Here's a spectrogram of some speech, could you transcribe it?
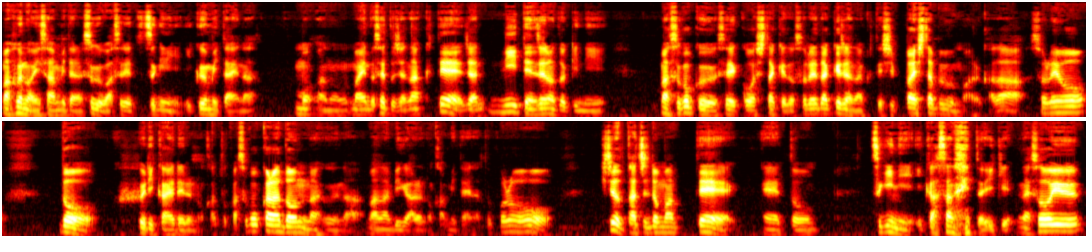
まあ、負の遺産みたいなのすぐ忘れて次に行くみたいな、もあの、マインドセットじゃなくて、じゃあ2.0の時に、まあ、すごく成功したけど、それだけじゃなくて失敗した部分もあるから、それをどう振り返れるのかとか、そこからどんな風な学びがあるのかみたいなところを、きちんと立ち止まって、えっ、ー、と、次に生かさないといけない。そういう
